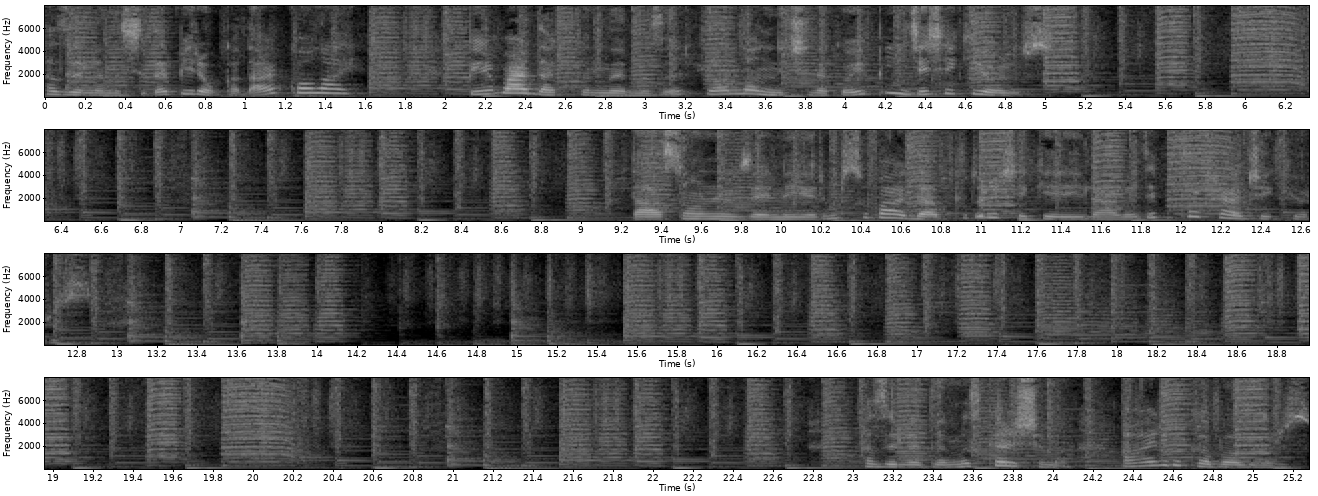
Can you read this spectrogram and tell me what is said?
Hazırlanışı da bir o kadar kolay. Bir bardak fındığımızı rondonun içine koyup iyice çekiyoruz. Daha sonra üzerine yarım su bardağı pudra şekeri ilave edip tekrar çekiyoruz. Hazırladığımız karışımı ayrı bir kaba alıyoruz.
